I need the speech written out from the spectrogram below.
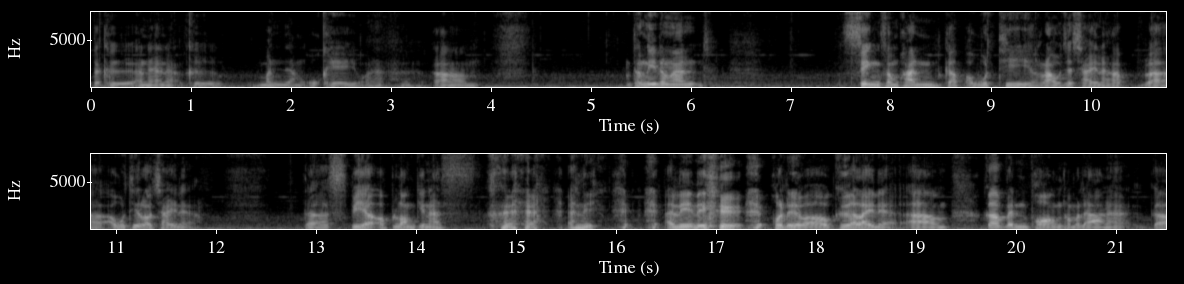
แต่คืออันนี้เนี่ยคือมันยังโอเคอยู่ฮะทั้งนี้ทั้งนั้นสิ่งสำคัญกับอาวุธที่เราจะใช้นะครับอาวุธที่เราใช้เนี่ย The Spear of Longinus อันนี้ อันนี้นี่คือคนอื่นเอาคืออะไรเนี่ยอ่าก็เป็นพองธรรมดานะฮะ ก็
